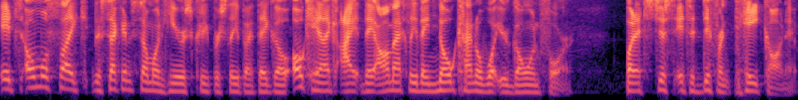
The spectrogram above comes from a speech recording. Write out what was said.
it's almost like the second someone hears Creep or Sleep, like they go, okay, like I they automatically they know kind of what you're going for, but it's just it's a different take on it.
